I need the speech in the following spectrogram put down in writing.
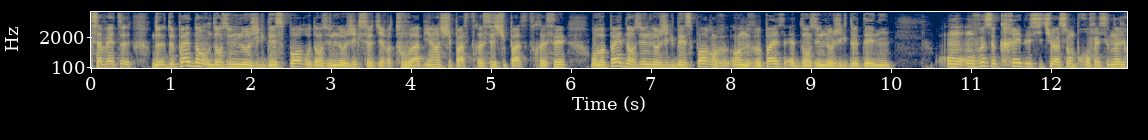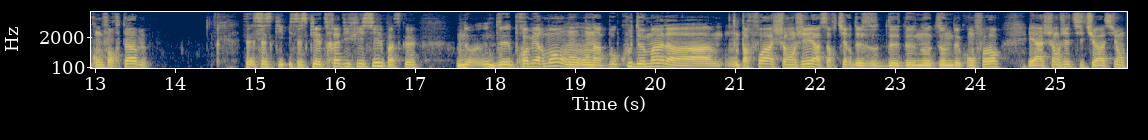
ça va être de ne pas être dans, dans, une logique d'espoir ou dans une logique se dire tout va bien, je suis pas stressé, je suis pas stressé. On veut pas être dans une logique d'espoir, on, on, ne veut pas être dans une logique de déni. On, on veut se créer des situations professionnelles confortables. C'est ce c'est ce qui est très difficile parce que premièrement, on, a beaucoup de mal à parfois à changer, à sortir de, notre zone de confort et à changer de situation.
